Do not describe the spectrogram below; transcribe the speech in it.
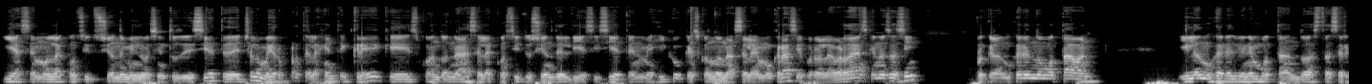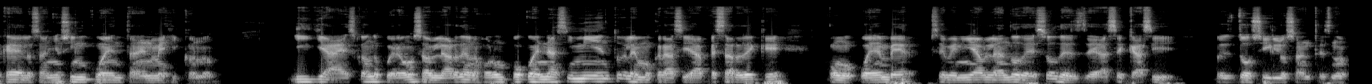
y hacemos la constitución de 1917. De hecho, la mayor parte de la gente cree que es cuando nace la constitución del 17 en México, que es cuando nace la democracia, pero la verdad es que no es así, porque las mujeres no votaban y las mujeres vienen votando hasta cerca de los años 50 en México, ¿no? Y ya es cuando podríamos hablar de a lo mejor un poco de nacimiento de la democracia, a pesar de que, como pueden ver, se venía hablando de eso desde hace casi pues, dos siglos antes, ¿no?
